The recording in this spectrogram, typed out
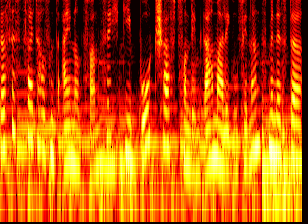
Das ist 2021 die Botschaft von dem damaligen Finanzminister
